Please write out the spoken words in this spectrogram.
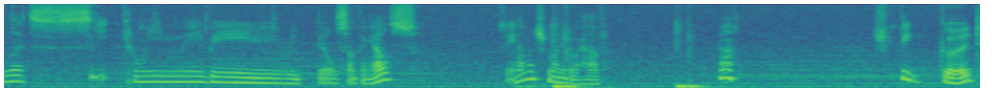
Let's see, can we maybe rebuild something else? See, how much money do I have? Huh. Should be good.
